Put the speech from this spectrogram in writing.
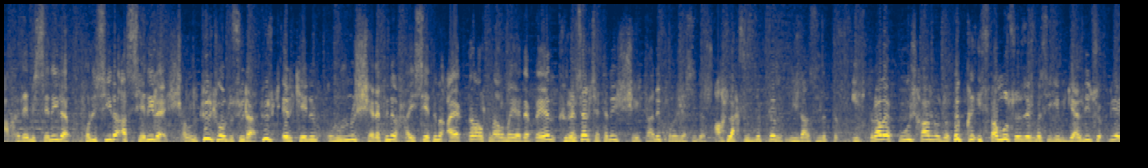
akademisyeniyle, polisiyle, askeriyle, şanlı Türk ordusuyla Türk erkeğinin onurunu, şerefini, haysiyetini ayaklar altına almayı hedefleyen küresel çetenin şeytani projesidir. Ahlaksızlıktır, vicdansızlıktır. İftira ve fuhuş kanunudur. Tıpkı İstanbul Sözleşmesi gibi geldiği çöplüğe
